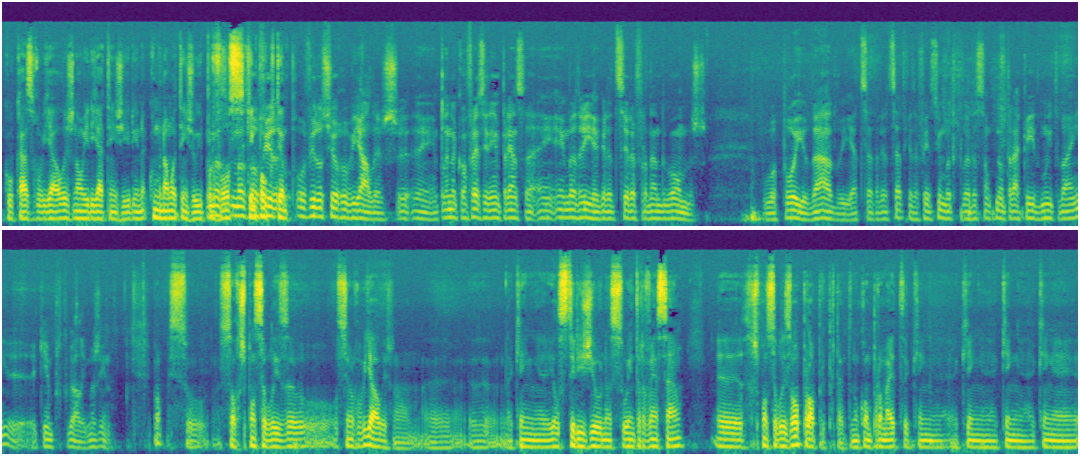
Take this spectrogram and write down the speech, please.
com o caso Rubiales não iria atingir, como não atingiu, e provou-se que em pouco tempo... Ouvir o Sr. Rubiales, em plena conferência de imprensa em, em Madrid, agradecer a Fernando Gomes o apoio dado e etc, etc, quer dizer, foi assim uma declaração que não terá caído muito bem aqui em Portugal, imagino. Bom, isso só responsabiliza o, Sr. Rubiales, não? Uh, a quem ele se dirigiu na sua intervenção, responsabiliza o próprio, portanto, não compromete quem, quem, quem, quem é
